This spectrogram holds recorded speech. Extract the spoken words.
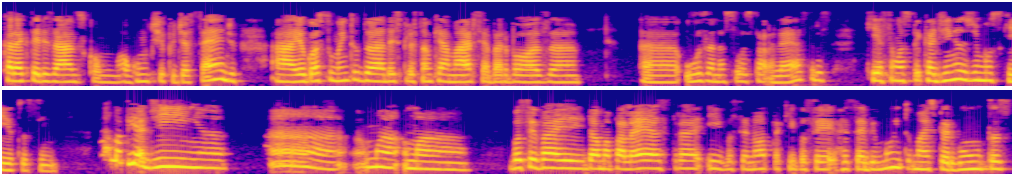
caracterizados como algum tipo de assédio, uh, eu gosto muito da, da, expressão que a Márcia Barbosa uh, usa nas suas palestras, que são as picadinhas de mosquito, assim é uma piadinha, ah, uma, uma, você vai dar uma palestra e você nota que você recebe muito mais perguntas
